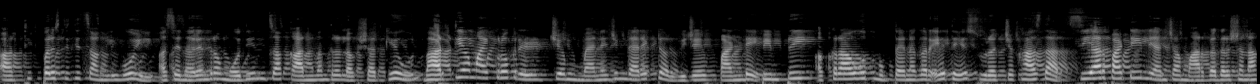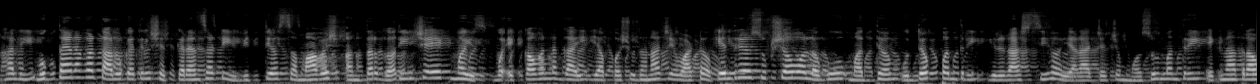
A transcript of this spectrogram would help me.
आर्थिक परिस्थिती चांगली होईल असे नरेंद्र मोदींचा कानमंत्र लक्षात घेऊन भारतीय मायक्रो क्रेडिटचे मॅनेजिंग डायरेक्टर विजय पांडे पिंपरी अकराऊत मुक्ताईनगर येथे सुरतचे खासदार सी आर पाटील यांच्या मार्गदर्शनाखाली मुक्ताईनगर तालुक्यातील शेतकऱ्यांसाठी वित्तीय समावेश अंतर्गत तीनशे एक म्हैस व एकावन्न गायी या पशुधनाचे वाटप. केंद्रीय सूक्ष्म व लघु मध्यम उद्योग मंत्री गिरिराज सिंह या राज्याचे महसूल मंत्री एकनाथराव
